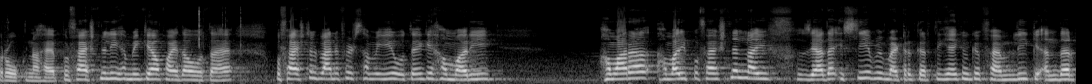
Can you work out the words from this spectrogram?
रोकना है। प्रोफेशनली हमें क्या फ़ायदा होता है? प्रोफेशनल बेनिफिट्स हमें ये होते हैं कि हमारी हमारा, हमारी प्रोफेशनल लाइफ ज़्यादा इसलिए भी मैटर करती है क्योंकि फैमिली के अंदर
